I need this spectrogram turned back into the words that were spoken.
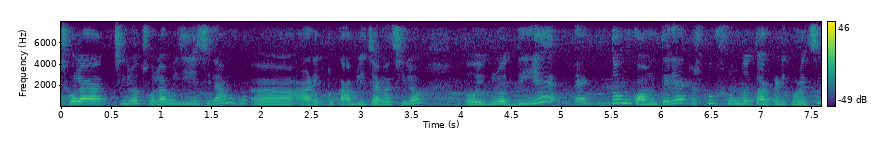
ছোলা ছিল, ছোলা ভিজিয়েছিলাম আর একটু কাবলি চানা ছিল। তো ওইগুলো দিয়ে একদম কম তেলে একটা খুব সুন্দর তরকারি করেছি।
